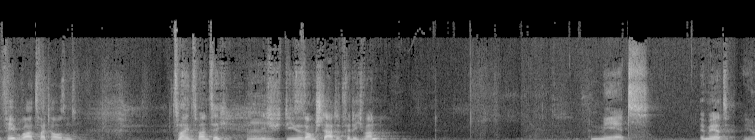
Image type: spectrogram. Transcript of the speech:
Februar 2022. Mhm. Ich, die Saison startet für dich wann? Im März. Im März? Ja.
